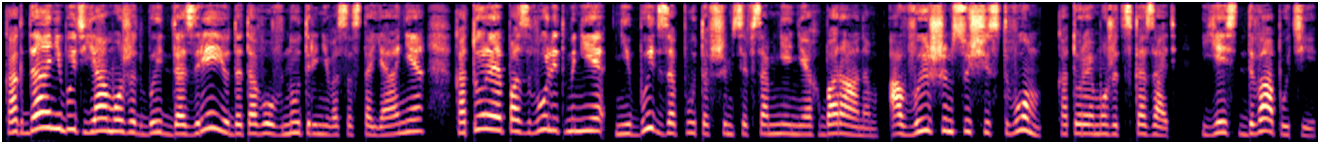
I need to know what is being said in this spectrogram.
Когда-нибудь я, может быть, дозрею до того внутреннего состояния, которое позволит мне не быть запутавшимся в сомнениях бараном, а высшим существом, которое может сказать «есть два пути»,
